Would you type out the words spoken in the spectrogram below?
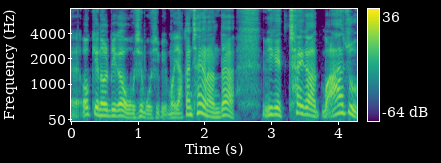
예, 어깨 넓이가 50, 52. 뭐 약간 차이가 나는데 이게 차이가 뭐 아주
